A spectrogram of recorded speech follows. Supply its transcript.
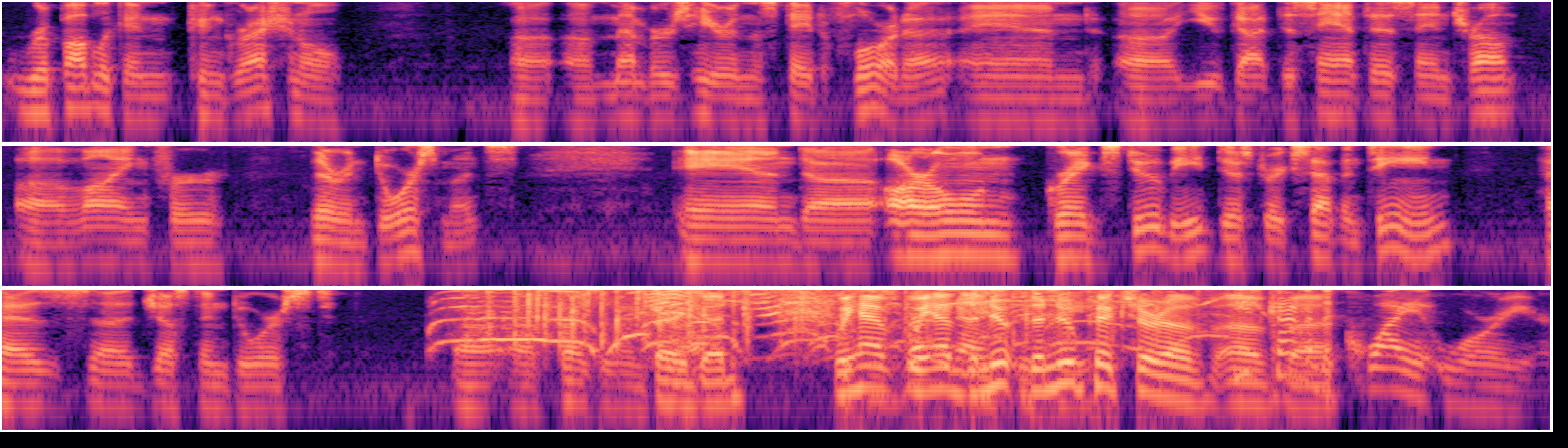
Republican congressional uh, uh, members here in the state of Florida, and uh, you've got DeSantis and Trump uh, vying for their endorsements. And uh, our own Greg Steube, District 17, has uh, just uh, uh, President. Very Trump. good. We have we have the new the new picture of, He's kind uh, of the quiet warrior.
